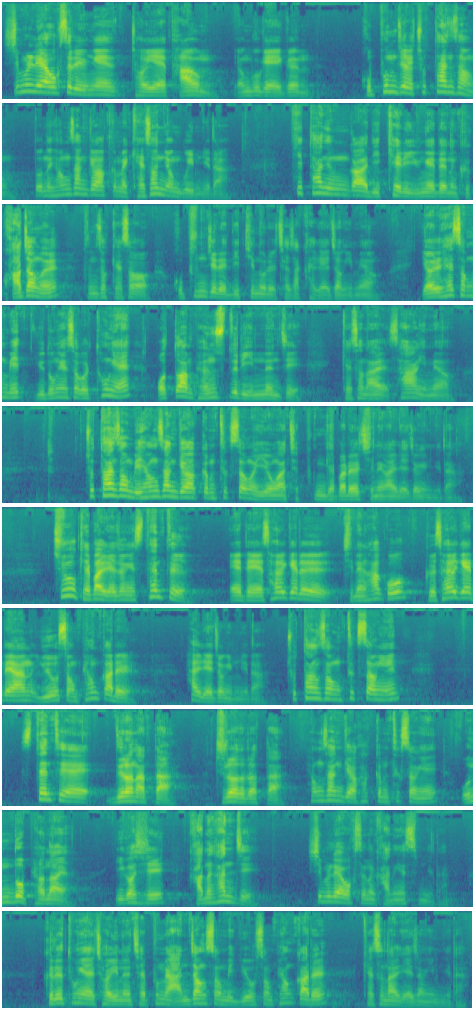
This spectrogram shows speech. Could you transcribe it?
시뮬리아 웍스를 이용해 저희의 다음 연구 계획은 고품질의 초탄성 또는 형상교합금의 개선 연구입니다. 티타늄과 니켈이 융해되는 그 과정을 분석해서 고품질의 니티놀을 제작할 예정이며 열 해석 및 유동 해석을 통해 어떠한 변수들이 있는지 개선할 사항이며 초탄성 및 형상교합금 특성을 이용한 제품 개발을 진행할 예정입니다. 추후 개발 예정인 스텐트에 대해 설계를 진행하고 그 설계에 대한 유효성 평가를 할 예정입니다. 초탄성 특성인 스텐트에 늘어났다, 줄어들었다, 형상기억 합금 특성의 온도 변화 이것이 가능한지 시뮬리아 웍스는 가능했습니다. 그를 통해 저희는 제품의 안정성 및 유효성 평가를 개선할 예정입니다.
